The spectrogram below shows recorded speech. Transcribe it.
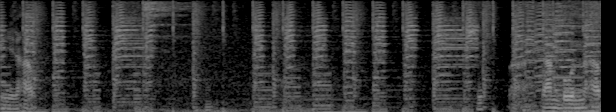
นี่นะครับด้านบนนะครับ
